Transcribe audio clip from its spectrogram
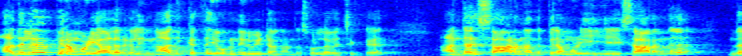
அதில் பிறமொழியாளர்களின் ஆதிக்கத்தை இவங்க நிறுவிட்டாங்க அந்த சொல்ல வச்சுக்கிட்டு. அந்த சார்ந்த அந்த பிறமொழியை சார்ந்த இந்த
